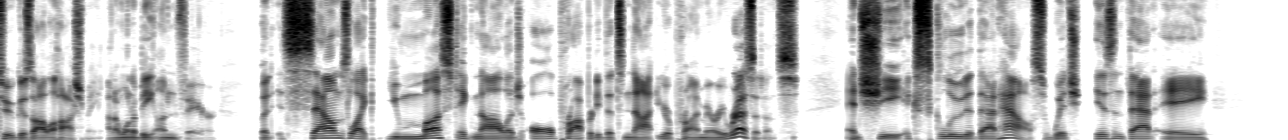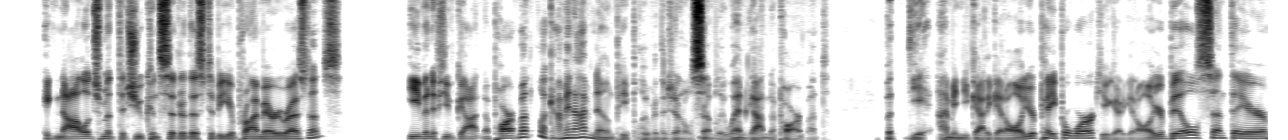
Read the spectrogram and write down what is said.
to Ghazala Hashmi. I don't want to be unfair. But it sounds like you must acknowledge all property that's not your primary residence and she excluded that house which isn't that a acknowledgement that you consider this to be your primary residence, even if you've got an apartment. Look, I mean, I've known people who were in the General Assembly hadn't got an apartment. But yeah, I mean, you got to get all your paperwork, you got to get all your bills sent there.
